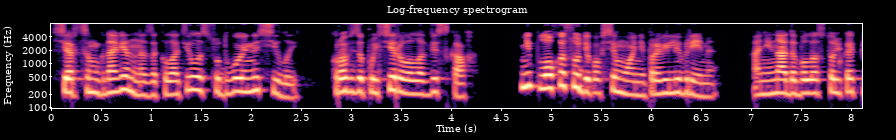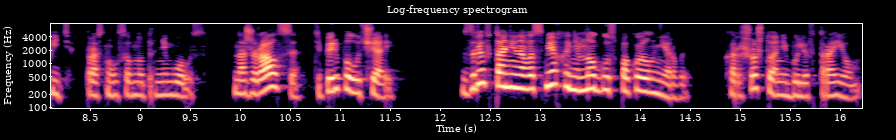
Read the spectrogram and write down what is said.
Сердце мгновенно заколотилось с удвоенной силой, кровь запульсировала в висках. Неплохо, судя по всему, они провели время. А не надо было столько пить, проснулся внутренний голос. Нажрался? Теперь получай. Взрыв Таниного смеха немного успокоил нервы. Хорошо, что они были втроем.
